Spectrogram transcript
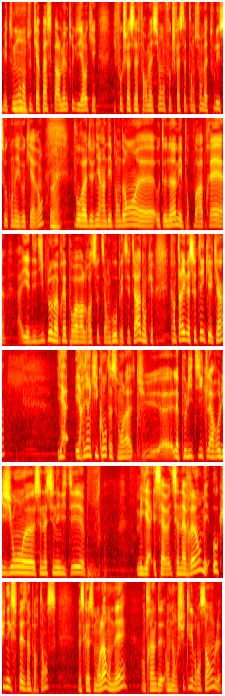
mais tout le monde Mhm. en tout cas passe par le même truc de dire ok, il faut que je fasse la formation, il faut que je fasse attention bah, à tous les sauts qu'on a évoqués avant Ouais. pour euh, devenir indépendant, euh, autonome et pour pouvoir après, il y a des diplômes après pour avoir le droit de sauter en groupe, etc. Donc quand tu arrives à sauter avec quelqu'un, il n'y a, il y a rien qui compte à ce moment-là. La politique, la religion, sa nationalité, pff, mais y a, ça n'a vraiment mais aucune espèce d'importance parce qu'à ce moment-là, on est en train de, on est en chute libre ensemble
